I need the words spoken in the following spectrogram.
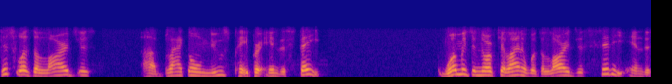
this was the largest uh, black owned newspaper in the state. Wilmington, North Carolina was the largest city in the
